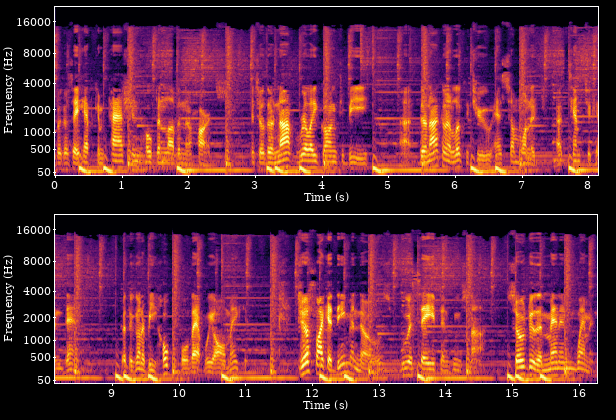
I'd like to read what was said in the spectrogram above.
because they have compassion, hope, and love in their hearts. And so they're not really going to be uh, they're not going to look at you as someone to attempt to condemn, but they're going to be hopeful that we all make it. Just like a demon knows who is saved and who's not, so do the men and women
